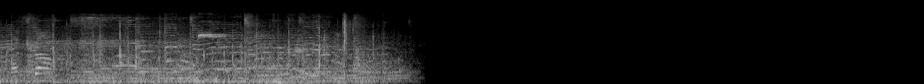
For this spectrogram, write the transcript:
감사합니다.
